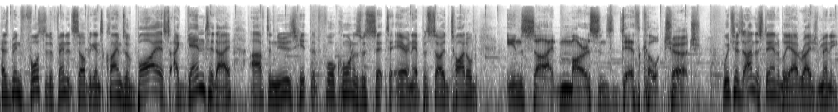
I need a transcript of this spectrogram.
has been forced to defend itself against claims of bias again today after news hit that Four Corners was set to air an episode titled Inside Morrison's Death Cult Church, which has understandably outraged many.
